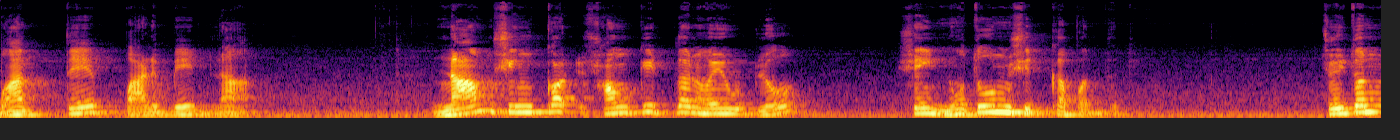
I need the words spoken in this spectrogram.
বাঁধতে পারবে না। নাম সংকীর্তন হয়ে উঠল সেই নতুন শিক্ষা পদ্ধতি। চৈতন্য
